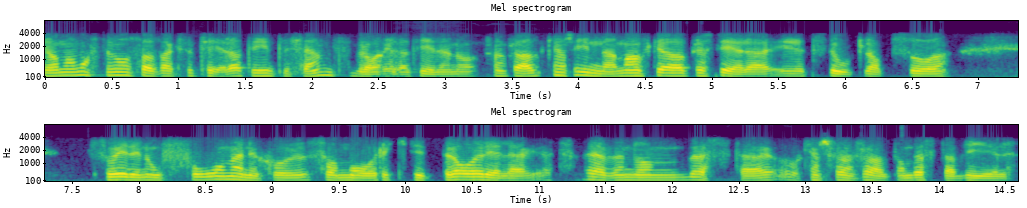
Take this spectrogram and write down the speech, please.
Ja, man måste någonstans acceptera att det inte känns bra hela tiden och framförallt kanske innan man ska prestera i ett stort lopp så, så är det nog få människor som mår riktigt bra i det läget. Även de bästa och kanske framförallt de bästa blir,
